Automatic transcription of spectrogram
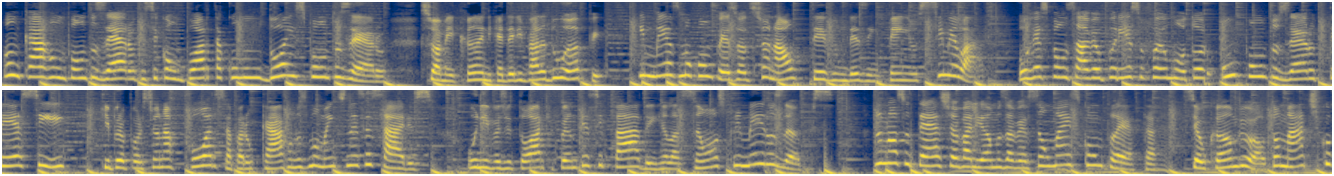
Um carro 1.0 que se comporta como um 2.0. Sua mecânica é derivada do Up e, mesmo com peso adicional, teve um desempenho similar. O responsável por isso foi o motor 1.0 TSI, que proporciona força para o carro nos momentos necessários. O nível de torque foi antecipado em relação aos primeiros ups. No nosso teste, avaliamos a versão mais completa. Seu câmbio automático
